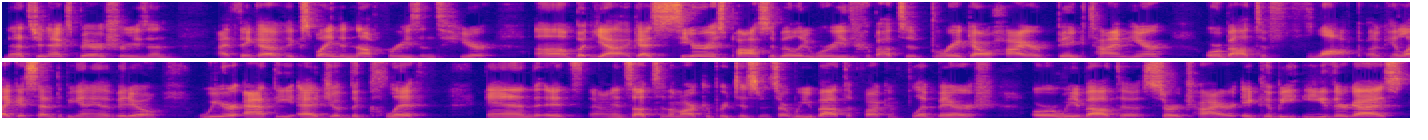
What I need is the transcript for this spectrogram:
that's your next bearish reason. I think I've explained enough reasons here. Um, but yeah, guys, serious possibility we're either about to break out higher big time here or about to flop. Okay, like I said at the beginning of the video, we are at the edge of the cliff and it's I mean, it's up to the market participants. Are we about to fucking flip bearish or are we about to surge higher? It could be either, guys.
